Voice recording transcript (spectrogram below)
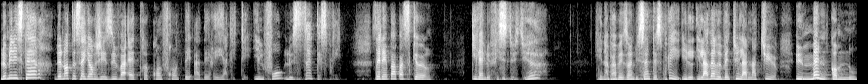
le ministère de notre Seigneur Jésus va être confronté à des réalités. Il faut le Saint-Esprit. Ce n'est pas parce que il est le Fils de Dieu qu'il n'a pas besoin du Saint-Esprit. Il, il, avait revêtu la nature humaine comme nous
